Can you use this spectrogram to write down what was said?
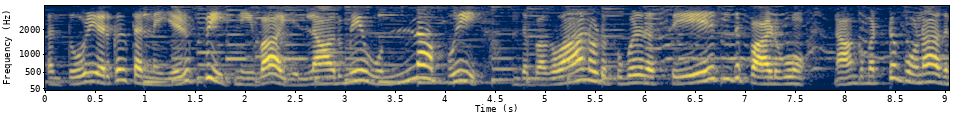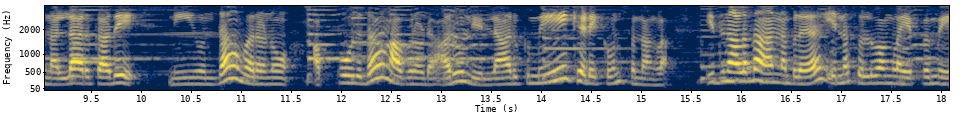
தன் தோழியர்கள் தன்னை எழுப்பி நீ வா எல்லாருமே ஒன்றா போய் அந்த பகவானோட புகழை சேர்ந்து பாடுவோம். நாங்கள் மட்டும் போனால் அது நல்லா இருக்காதே நீயும் தான் வரணும். அப்போது தான் அவனோட அருள் எல்லாருக்குமே கிடைக்கும்னு சொன்னாங்களாம் இதனால தான் நம்மள என்ன சொல்லுவாங்களாம் எப்பவுமே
